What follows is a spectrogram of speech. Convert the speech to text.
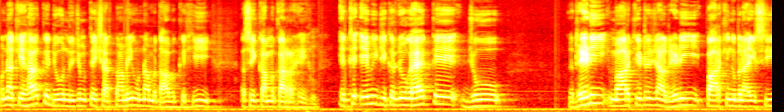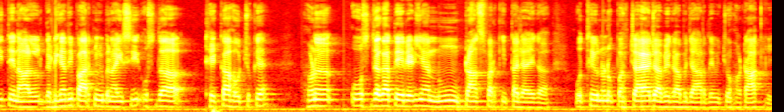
ਉਹਨਾਂ ਕਿਹਾ ਕਿ ਜੋ ਨਿਯਮ ਤੇ ਸ਼ਰਤਾਂ ਨੇ ਉਹਨਾਂ ਮੁਤਾਬਕ ਹੀ ਅਸੀਂ ਕੰਮ ਕਰ ਰਹੇ ਹਾਂ। ਇੱਥੇ ਇਹ ਵੀ ਜ਼ਿਕਰਯੋਗ ਹੈ ਕਿ ਜੋ ਰੇੜੀ ਮਾਰਕੀਟ ਜਾਂ ਰੇੜੀ ਪਾਰਕਿੰਗ ਬਣਾਈ ਸੀ ਤੇ ਨਾਲ ਗੱਡੀਆਂ ਦੀ ਪਾਰਕਿੰਗ ਬਣਾਈ ਸੀ, ਉਸ ਦਾ ਠੇਕਾ ਹੋ ਚੁੱਕਿਆ ਹੁਣ ਉਸ ਜਗ੍ਹਾ ਤੇ ਰੇੜੀਆਂ ਨੂੰ ਟਰਾਂਸਫਰ ਕੀਤਾ ਜਾਏਗਾ। ਉੱਥੇ ਉਹਨਾਂ ਨੂੰ ਪਹੁੰਚਾਇਆ ਜਾਵੇਗਾ ਬਾਜ਼ਾਰ ਦੇ ਵਿੱਚੋਂ ਹਟਾ ਕੇ।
